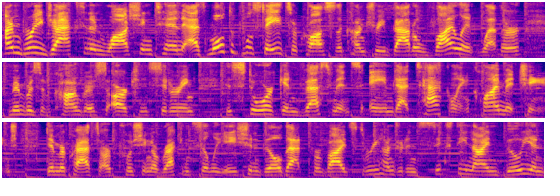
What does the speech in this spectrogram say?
I'm Bree Jackson in Washington. As multiple states across the country battle violent weather, members of Congress are considering historic investments aimed at tackling climate change. Democrats are pushing a reconciliation bill that provides $369 billion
